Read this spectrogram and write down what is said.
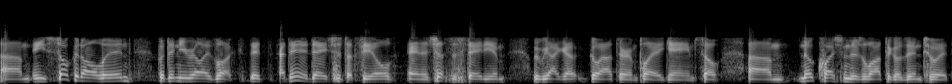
um, and you soak it all in. But then you realize, look, it, at the end of the day, it's just a field and it's just a stadium. We've got to go, go out there and play a game. So um, no question, there's a lot that goes into it.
